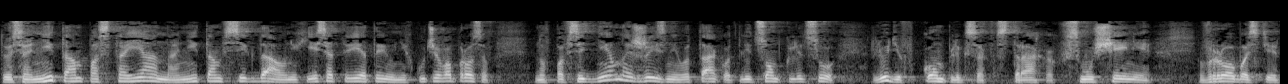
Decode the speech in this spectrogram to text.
то есть они там постоянно, они там всегда, у них есть ответы, у них куча вопросов. Но в повседневной жизни вот так вот, лицом к лицу, люди в комплексах, в страхах, в смущении, в робости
